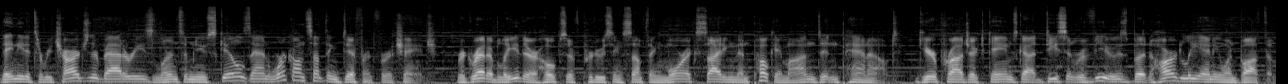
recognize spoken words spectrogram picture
They needed to recharge their batteries, learn some new skills, and work on something different for a change. Regrettably, their hopes of producing something more exciting than Pokemon didn't pan out. Gear Project games got decent reviews, but hardly anyone bought them.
